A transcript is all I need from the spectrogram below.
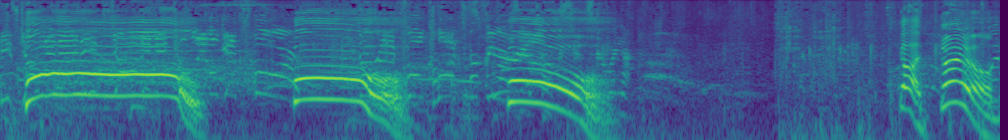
He's got Whoa! it. He's got it. Khalil gets four. Whoa! Full clutch for Whoa! God damn!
